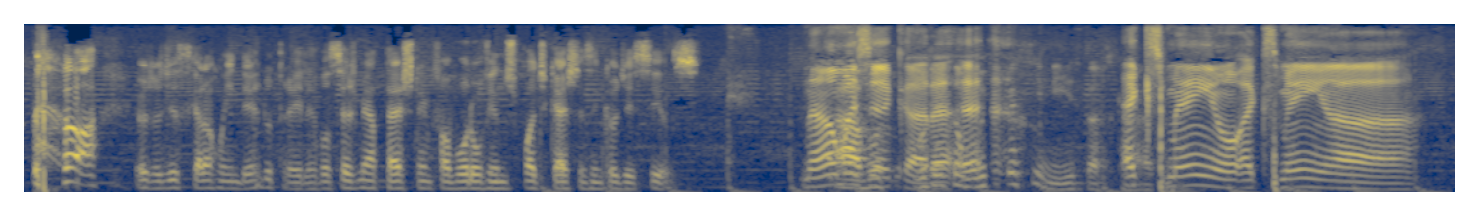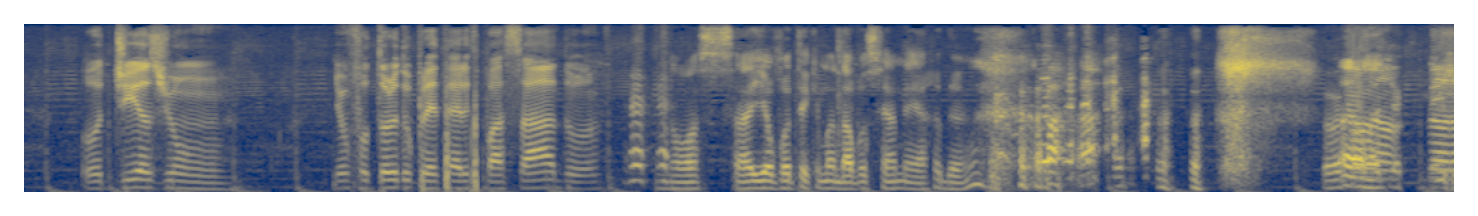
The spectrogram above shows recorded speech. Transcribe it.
eu já disse que era ruim desde o trailer. Vocês me atestem, por favor, ouvindo os podcasts em que eu disse isso. Não, Ah, mas você- é, cara. Vocês são é- muito pessimistas, cara. X-Men, o X-Men, ah, o Dias de um de um futuro do pretérito passado. Nossa, aí eu vou ter que mandar você a merda. Não, não, não,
